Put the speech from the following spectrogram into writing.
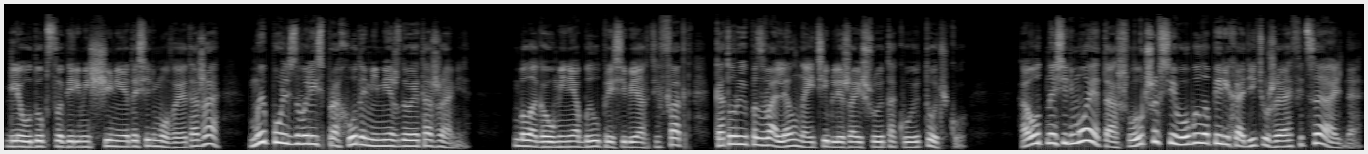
Для удобства перемещения до седьмого этажа мы пользовались проходами между этажами. Благо у меня был при себе артефакт, который позволял найти ближайшую такую точку. А вот на седьмой этаж лучше всего было переходить уже официально.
